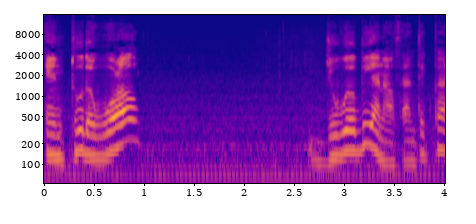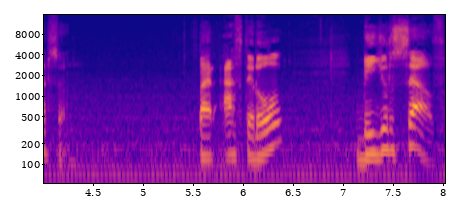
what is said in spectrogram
and to the world, you will be an authentic person. But after all, be yourself.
